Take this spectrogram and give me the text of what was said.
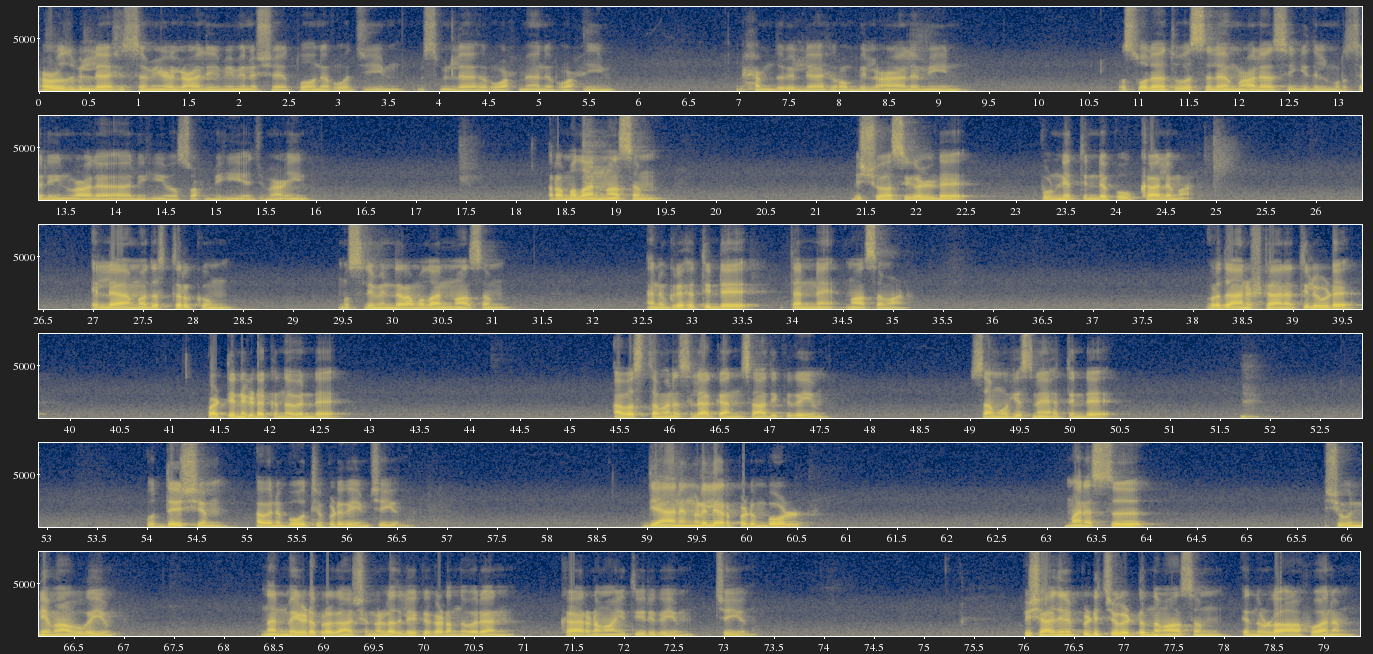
أعوذ بالله السميع العليم من الشيطان الرجيم بسم الله الرحمن الرحيم الحمد لله رب العالمين والصلاة والسلام على سيد المرسلين وعلى آله وصحبه أجمعين റമദാൻ മാസം വിശ്വാസികളുടെ പുണ്യത്തിൻ്റെ പൂക്കാലമാണ് എല്ലാ മതസ്ഥർക്കും മുസ്ലിമിന്റെ റമദാൻ മാസം അനുഗ്രഹത്തിന്റെ തന്നെ മാസമാണ്. വ്രതാനുഷ്ഠാനത്തിലൂടെ പട്ടിണി കിടക്കുന്നവന്റെ അവസ്ഥ മനസ്സിലാക്കാൻ സാധിക്കുകയും സാമൂഹ്യ സ്നേഹത്തിന്റെ ഉദ്ദേശ്യം അവന് ബോധ്യപ്പെടുകയും ചെയ്യുന്നു. ധ്യാനങ്ങളിൽ ഏർപ്പെടുമ്പോൾ മനസ്സ് ശൂന്യമാവുകയും നന്മയുടെ പ്രകാശങ്ങൾ അതിലേക്ക് കടന്നു വരാൻ കാരണമായി തീരുകയും ചെയ്യുന്നു. പിശാചിനെ പിടിച്ചു കെട്ടുന്ന മാസം എന്നുള്ള ആഹ്വാനം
